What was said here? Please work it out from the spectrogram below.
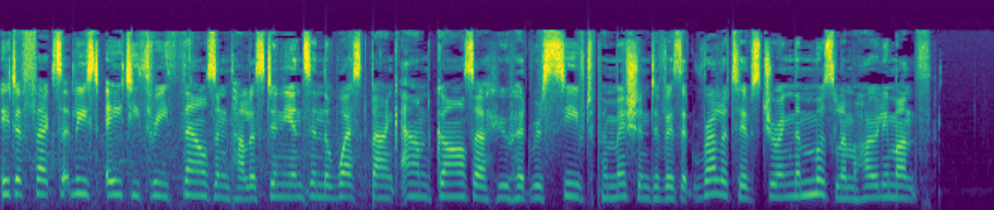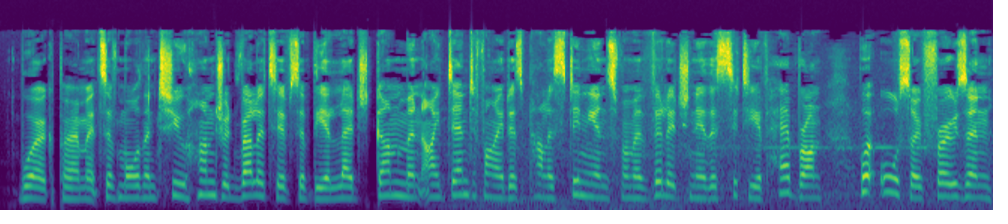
It affects at least 83,000 Palestinians in the West Bank and Gaza who had received permission to visit relatives during the Muslim holy month. Work permits of more than 200 relatives of the alleged gunman identified as Palestinians from a village near the city of Hebron were also frozen.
